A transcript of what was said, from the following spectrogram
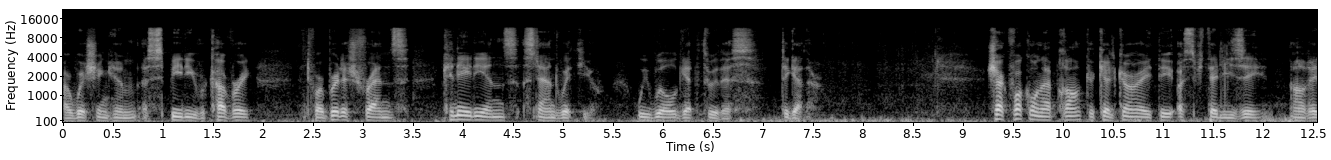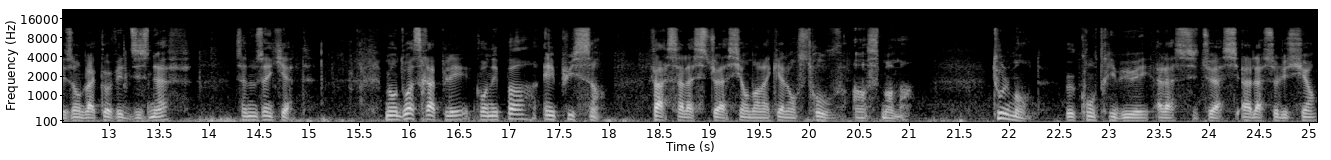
are wishing him a speedy recovery. And to our British friends, Canadians stand with you. We will get through this together. Chaque fois qu'on apprend que quelqu'un a été hospitalisé en raison de la COVID-19, ça nous inquiète. Mais on doit se rappeler qu'on n'est pas impuissant face à la situation dans laquelle on se trouve en ce moment. Tout le monde peut contribuer à la, à la solution.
